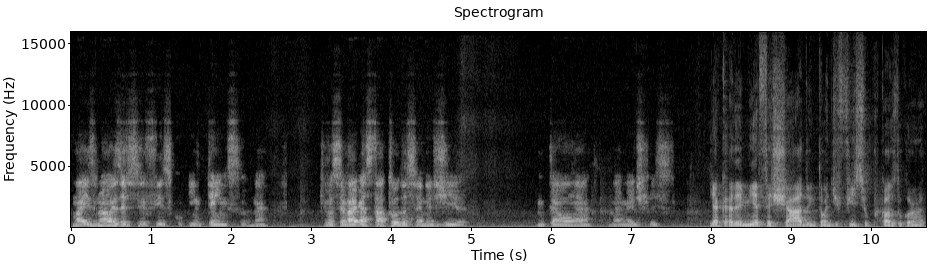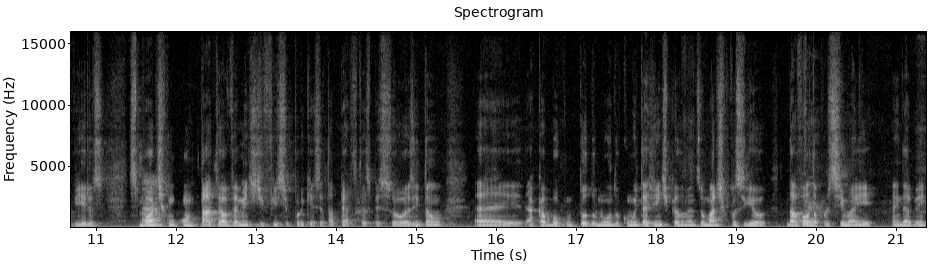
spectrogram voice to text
Mas não é um exercício físico intenso, né? Que você vai gastar toda essa energia. Então, é, é meio difícil. E academia é fechado, então é difícil por causa do coronavírus. Esporte é. com contato é obviamente difícil porque você está perto das pessoas. Então é, acabou com todo mundo, com muita gente, pelo menos. O Martin conseguiu dar a volta é. por cima aí, ainda bem.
